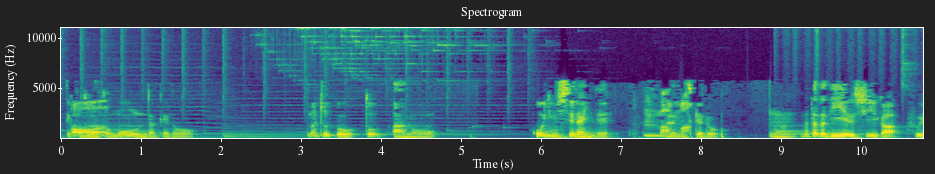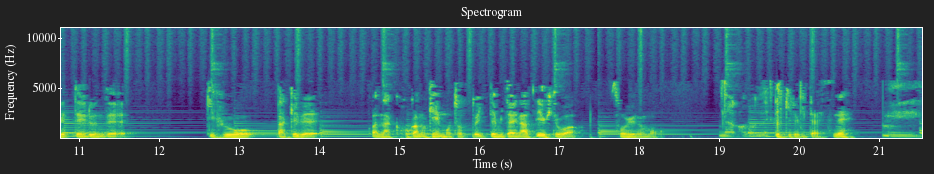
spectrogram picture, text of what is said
ってことだと思うんだけど、まあちょっと、と、あの、購入してないんで、うん、まあまああれです。けど、うん。まあ、ただ DLC が増えてるんで、岐阜をだけではなく他の県もちょっと行ってみたいなっていう人は、そういうのもなるほどね。できるみたいですね。うん。た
